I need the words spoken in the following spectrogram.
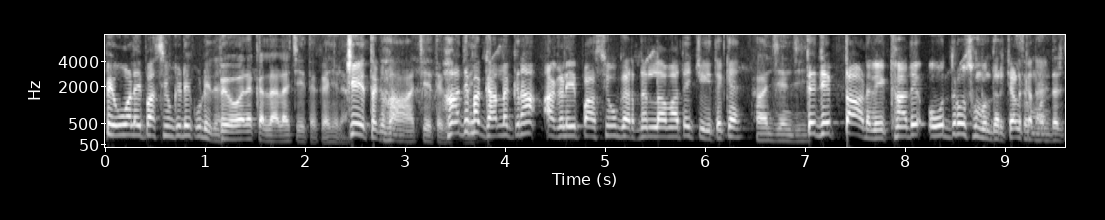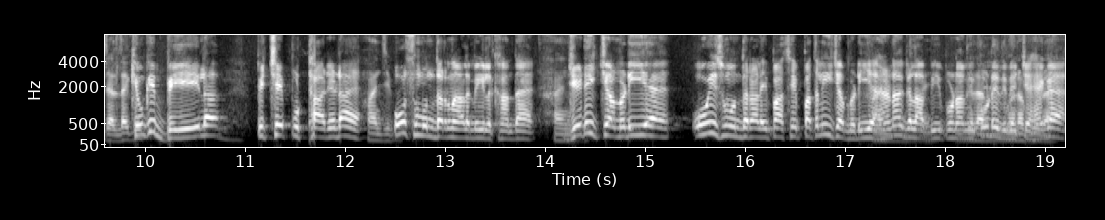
ਪਿਓ ਵਾਲੇ ਪਾਸਿਓਂ ਕਿਹੜੇ ਘੋੜੇ ਦਾ? ਪਿਓ ਵਾਲਾ ਕੱਲਾ ਵਾਲਾ ਚੇਤਕ ਹੈ ਜਿਹੜਾ। ਚੇਤਕ ਦਾ। ਹਾਂ ਚੇਤਕ ਹਾਂ ਜੇ ਮੈਂ ਗੱਲ ਕਰਾਂ ਅਗਲੇ ਪਾਸਿਓਂ ਗਰਦਨ ਲਾਵਾਂ ਤੇ ਚੇਤਕ ਹੈ ਹਾਂਜੀ ਹਾਂਜੀ। ਤੇ ਜੇ ਧਾੜ ਵੇਖਾਂ ਤੇ ਉਧਰੋਂ ਸਮੁੰਦਰ ਝਲਕਦਾ। ਸਮੁੰਦਰ ਚੱਲਦਾ ਕਿਉਂਕਿ ਬੇਲ ਪਿੱਛੇ ਪੁੱਠਾ ਜਿਹੜਾ ਹੈ। ਉਹ ਸਮੁੰਦਰ ਨਾਲ ਮੇਲ ਖਾਂਦਾ ਹੈ। ਜਿਹੜੀ ਚਮੜੀ ਹੈ ਉਹ ਵੀ ਸਮੁੰਦਰ ਵਾਲੇ ਪਾਸੇ ਪਤਲੀ ਚਮੜੀ ਹੈ ਹਨਾ? ਗੁਲਾਬੀ ਪੁਣਾ ਵੀ ਘੋੜੇ ਦੇ ਵਿੱਚ ਹੈਗਾ।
